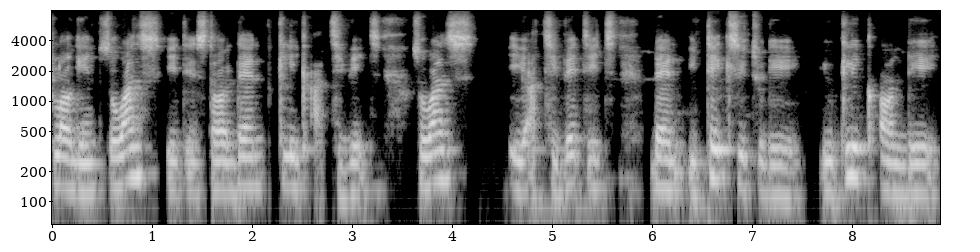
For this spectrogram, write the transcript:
plugin. So once it installed, then click activate. So once you activate it, then it takes you to the, you click on the,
